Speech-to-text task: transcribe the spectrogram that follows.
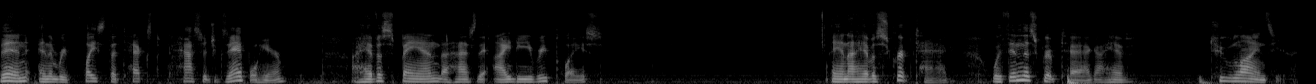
Then, and then replace the text passage example here, I have a span that has the ID replace, and I have a script tag. Within the script tag, I have two lines here.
